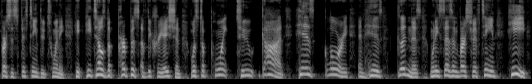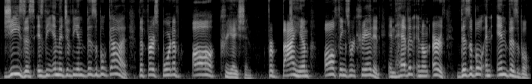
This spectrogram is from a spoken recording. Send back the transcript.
verses 15 through 20, he, he tells the purpose of the creation was to point to God, His glory, and His goodness when he says in verse 15, He, Jesus, is the image of the invisible God, the firstborn of all creation. For by him all things were created, in heaven and on earth, visible and invisible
